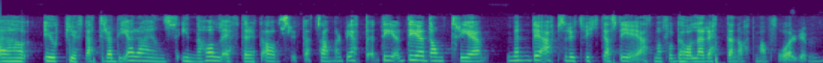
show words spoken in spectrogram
uh, i uppgift att radera ens innehåll efter ett avslutat samarbete. Det, det är de tre, men det absolut viktigaste är att man får behålla rätten och att man får um,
